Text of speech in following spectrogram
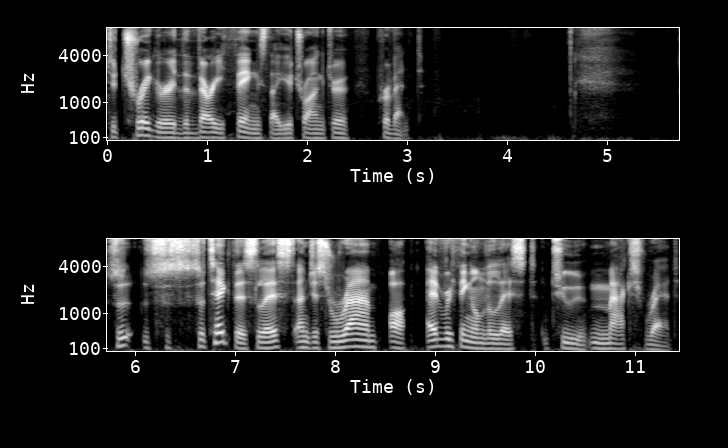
to trigger the very things that you're trying to prevent. So, so take this list and just ramp up everything on the list to max red.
